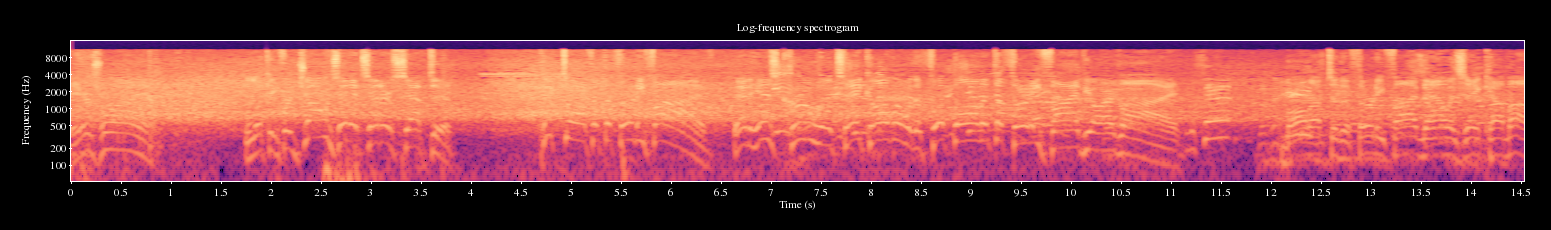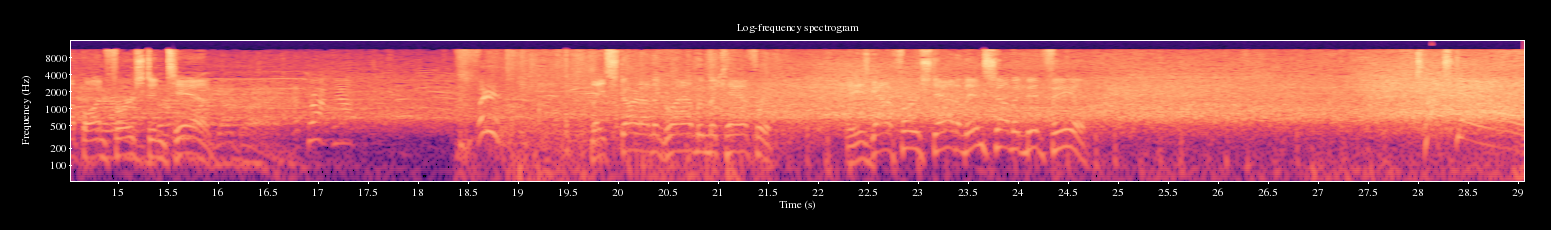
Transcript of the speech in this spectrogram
Here's Ryan. Looking for Jones, and it's intercepted. Picked off at the 35. And his crew will take over with a football at the 35-yard line. Ball up to the 35 now as they come up on first and 10. They start on the ground with McCaffrey. He's got a first down and then some at midfield. Touchdown,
